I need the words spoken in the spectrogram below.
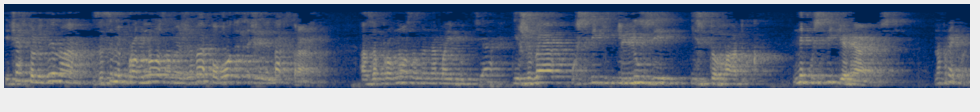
І часто людина за цими прогнозами живе, поводиться ще не так страшно, а за прогнозами на майбуття і живе у світі ілюзій і здогадок, не у світі реальності. Наприклад,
